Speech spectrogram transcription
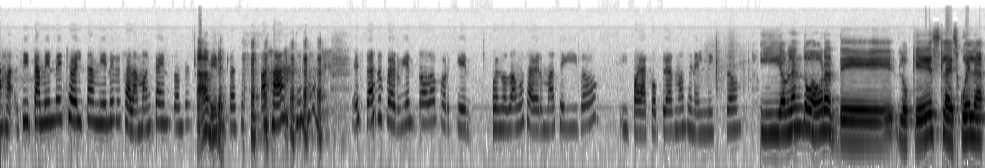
Ajá, sí, también de hecho él también es de Salamanca, entonces ah, mira. está ajá, está súper bien todo porque pues nos vamos a ver más seguido y para acoplarnos en el mixto. Y hablando ahora de lo que es la escuela,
